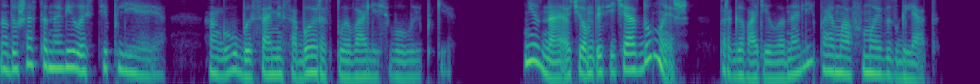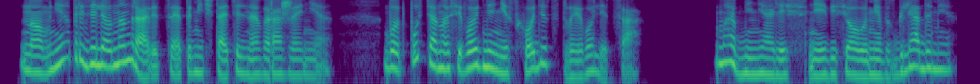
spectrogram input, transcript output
на душе становилось теплее, а губы сами собой расплывались в улыбке. «Не знаю, о чем ты сейчас думаешь», — проговорила Нали, поймав мой взгляд. «Но мне определенно нравится это мечтательное выражение. Вот пусть оно сегодня не сходит с твоего лица». Мы обменялись с ней веселыми взглядами,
